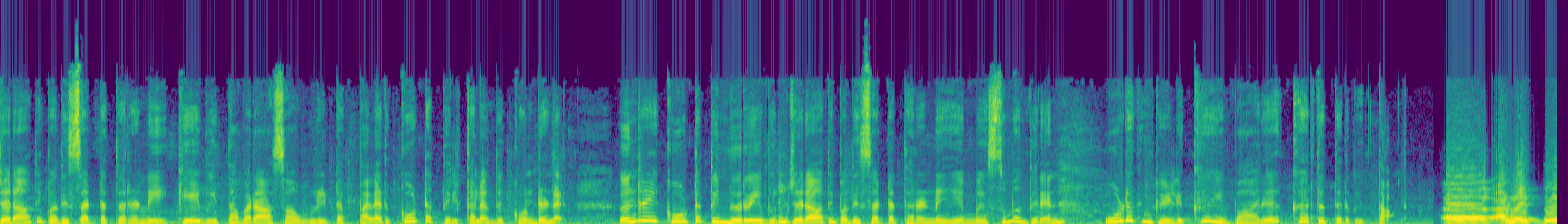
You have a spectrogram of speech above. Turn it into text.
ஜனாதிபதி சட்டத்தரணி கே வி தவராசா உள்ளிட்ட பலர் கூட்டத்தில் கலந்து கொண்டனர். இன்றைய கூட்டத்தின் நிறைவில் ஜனாதிபதி சட்டத்தரணி எம் ஏ சுமந்திரன் ஊடகங்களுக்கு இவ்வாறு கருத்து தெரிவித்தார். அனைத்து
